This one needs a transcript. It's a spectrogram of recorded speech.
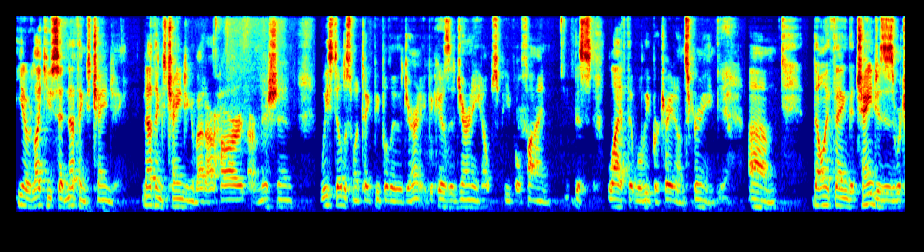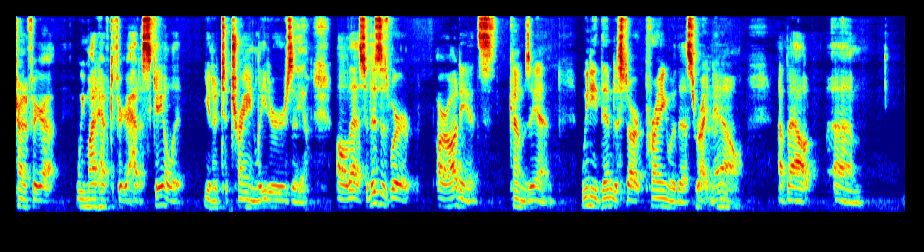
you know, like you said, nothing's changing. Nothing's changing about our heart, our mission. We still just want to take people through the journey because the journey helps people find this life that will be portrayed on screen. Yeah. Um, the only thing that changes is we're trying to figure out. We might have to figure out how to scale it, you know, to train leaders and Yeah. all that. So this is where our audience comes in. We need them to start praying with us right now about um,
